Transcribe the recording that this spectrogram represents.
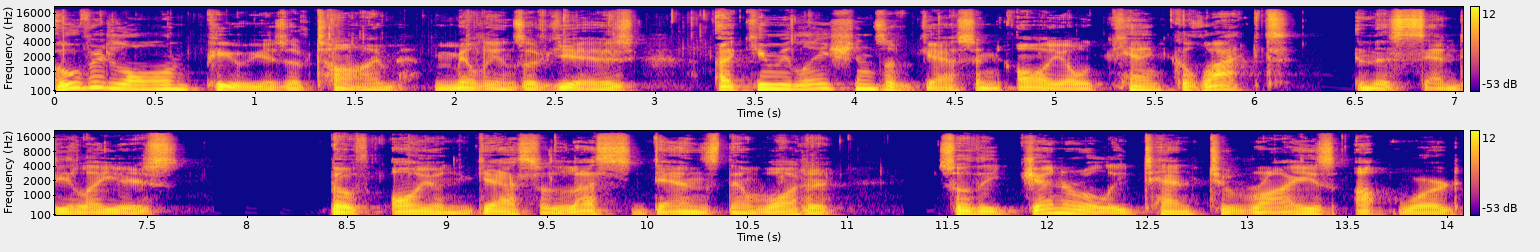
Over long periods of time, millions of years, accumulations of gas and oil can collect in the sandy layers. Both oil and gas are less dense than water, so they generally tend to rise upward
